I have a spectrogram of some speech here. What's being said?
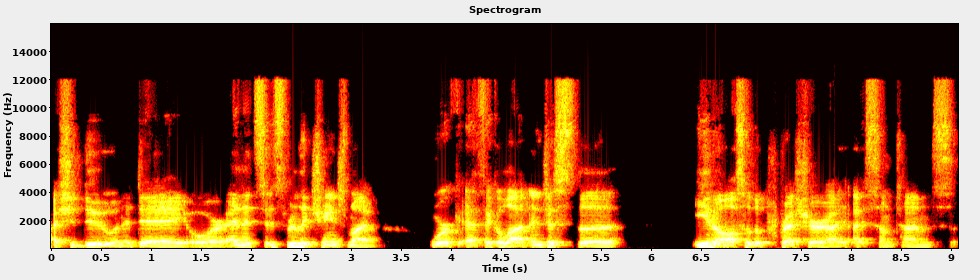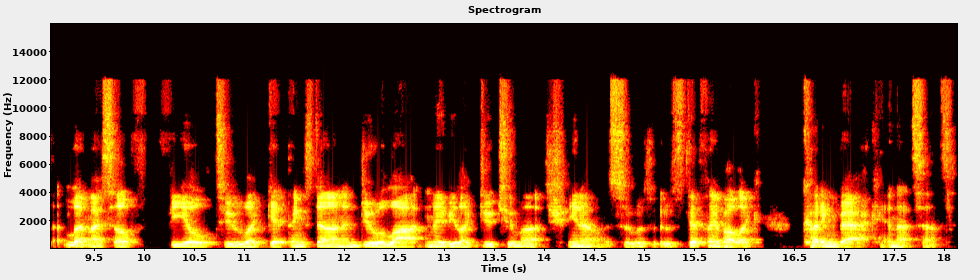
I should do in a day or and it's it's really changed my work ethic a lot. And just the you know also the pressure I, I sometimes let myself feel to like get things done and do a lot and maybe like do too much you know? So it was it was definitely about like cutting back in that sense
